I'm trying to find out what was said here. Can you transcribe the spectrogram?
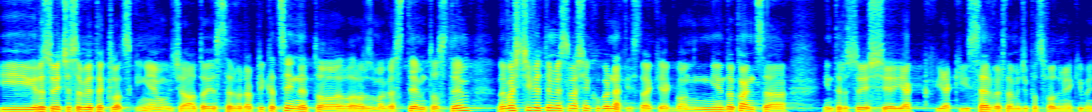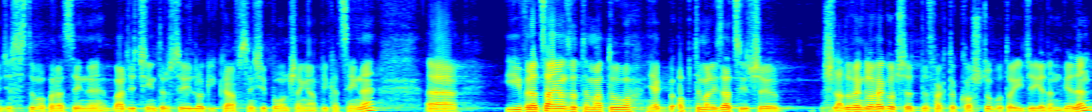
i rysujecie sobie te klocki, nie? Mówicie, a to jest serwer aplikacyjny, to rozmawia z tym, to z tym. No właściwie tym jest właśnie Kubernetes, tak? Jakby on nie do końca interesuje się, jak, jaki serwer tam będzie pod spodem, jaki będzie system operacyjny. Bardziej cię interesuje logika w sensie połączenia aplikacyjne. I wracając do tematu jakby optymalizacji czy śladu węglowego, czy de facto kosztu, bo to idzie jeden w jeden,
